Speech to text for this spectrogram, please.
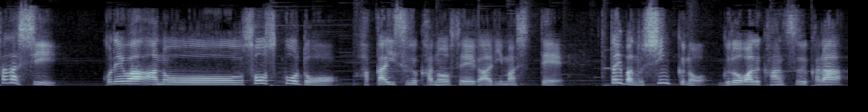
ただし、これはあのソースコードを破壊する可能性がありまして、例えばの sync のグローバル関数から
